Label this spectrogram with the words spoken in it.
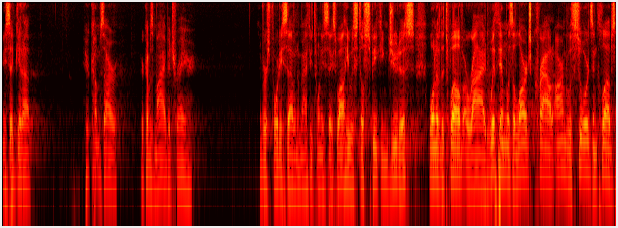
he said, Get up. Here comes our, here comes my betrayer. In verse 47 of Matthew 26, while he was still speaking, Judas, one of the twelve, arrived. With him was a large crowd armed with swords and clubs,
